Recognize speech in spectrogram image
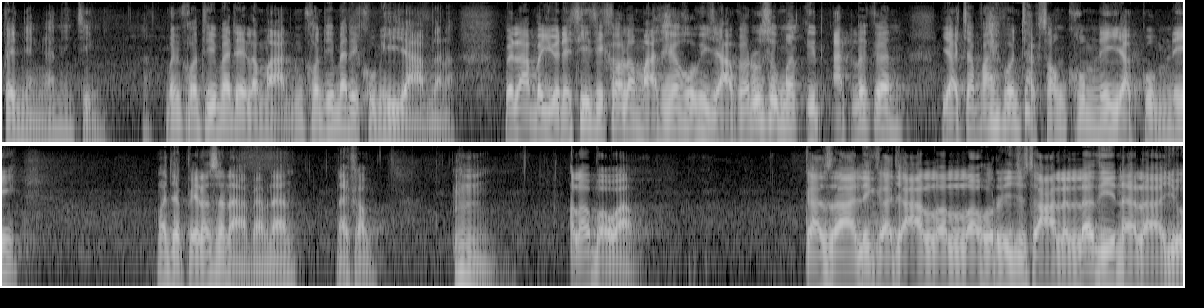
เป็นอย่างนั้นจริงๆ เหมือนคนที่ไม่ได้ละหมาดเหมือนคนที่ไม่ได้คุมฮิญาบนะ เวลาไปอยู่ในที่ที่เขาละหมาดที่เขาคุมฮิญาบก็รู้สึกมันอึดอัดเหลือเกิน อยากจะไปให้พ้นจากสังคมนี้อยากกลุ่มนี้ มันจะเป็นลักษณะแบบนั้นนะครับอัลลอฮ์บอกว่า กาซาลิกาจะอัลลอฮุริจุตาลละดีนาลายุ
